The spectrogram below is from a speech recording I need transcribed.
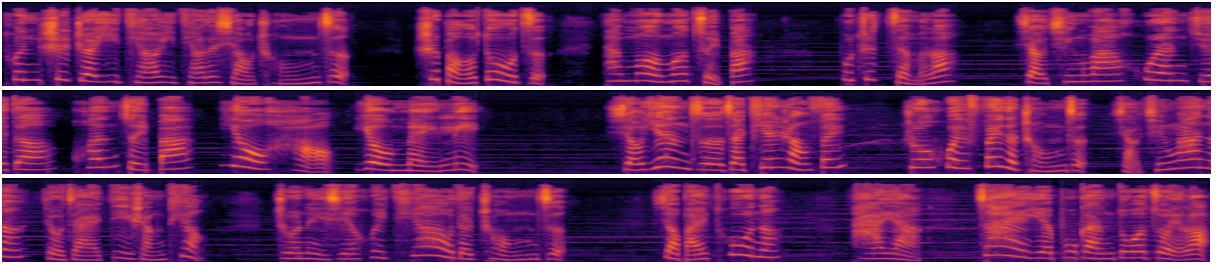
吞吃着一条一条的小虫子。吃饱了肚子，它摸了摸嘴巴，不知怎么了，小青蛙忽然觉得宽嘴巴又好又美丽。小燕子在天上飞，捉会飞的虫子；小青蛙呢，就在地上跳，捉那些会跳的虫子。小白兔呢，它呀，再也不敢多嘴了。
